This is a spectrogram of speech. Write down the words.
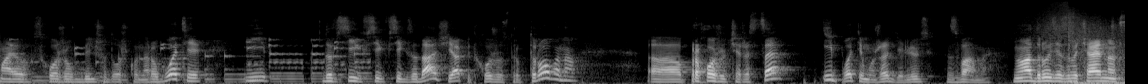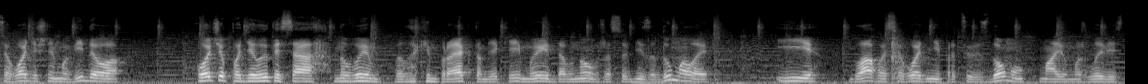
маю схожу більшу дошку на роботі. І до всіх всіх всіх задач я підходжу структуровано, е, проходжу через це і потім уже ділюсь з вами. Ну а друзі, звичайно, в сьогоднішньому відео Хочу поділитися новим великим проектом, який ми давно вже собі задумали. І благо сьогодні працюю з дому, маю можливість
